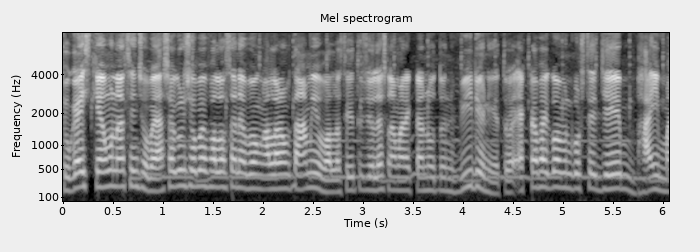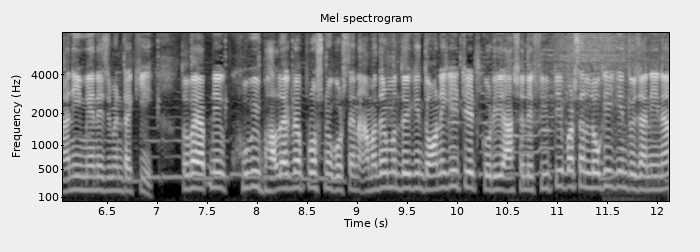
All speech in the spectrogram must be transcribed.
সো গাইস কেমন আছেন সবাই? আশা করি সবাই ভালো আছেন এবং আল্লাহর মতো আমিও ভালো আছি। তো চলে আসলাম একটা নতুন ভিডিও নিয়ে। তো একটা ভাই কমেন্ট করছে যে, ভাই মানি ম্যানেজমেন্টটা কি? তো ভাই, আপনি খুবই ভালো একটা প্রশ্ন করছেন। আমাদের মধ্যে কিন্তু অনেকেই ট্রেড করি। আসলে ফিফটি পার্সেন্ট লোকেই কিন্তু জানি না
